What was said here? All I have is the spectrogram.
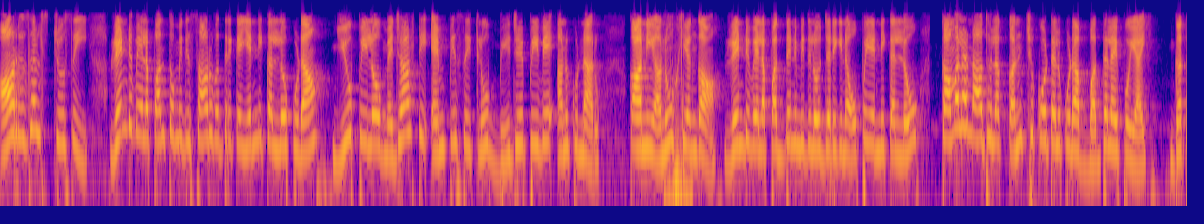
ఆ రిజల్ట్స్ చూసి రెండు వేల పంతొమ్మిది సార్వత్రిక ఎన్నికల్లో కూడా యూపీలో మెజార్టీ ఎంపీ సీట్లు బీజేపీవే అనుకున్నారు. కానీ అనూహ్యంగా రెండు వేల పద్దెనిమిదిలో జరిగిన ఉప ఎన్నికల్లో కమలనాథుల కంచుకోటలు కూడా బద్దలైపోయాయి. గత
